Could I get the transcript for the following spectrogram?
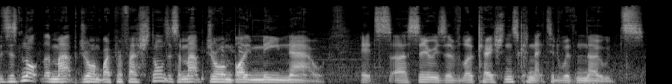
This is not a map drawn by professionals, it's a map drawn by me now. It's a series of locations connected with nodes.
